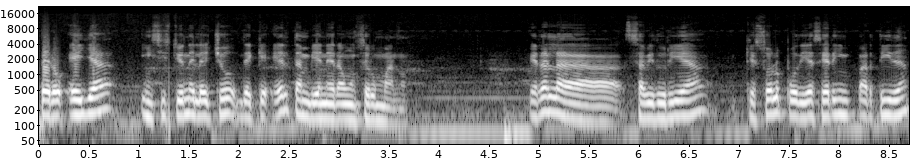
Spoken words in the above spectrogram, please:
pero ella insistió en el hecho de que él también era un ser humano. Era la sabiduría que solo podía ser impartida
